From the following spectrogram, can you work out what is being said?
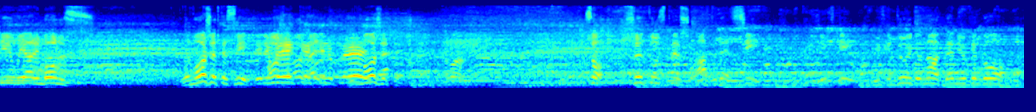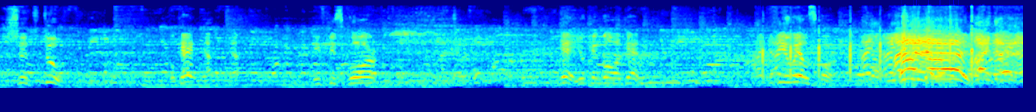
one more foul to give. We are in bonus. Jel možete svi? Can you make it? Can you play? Jel možete? So, shoot two special. After that, see. If he, if you do it or not, then you can go shoot two. Okay? Yeah, yeah. If you score, yeah, you can go again. He will score. Oh,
